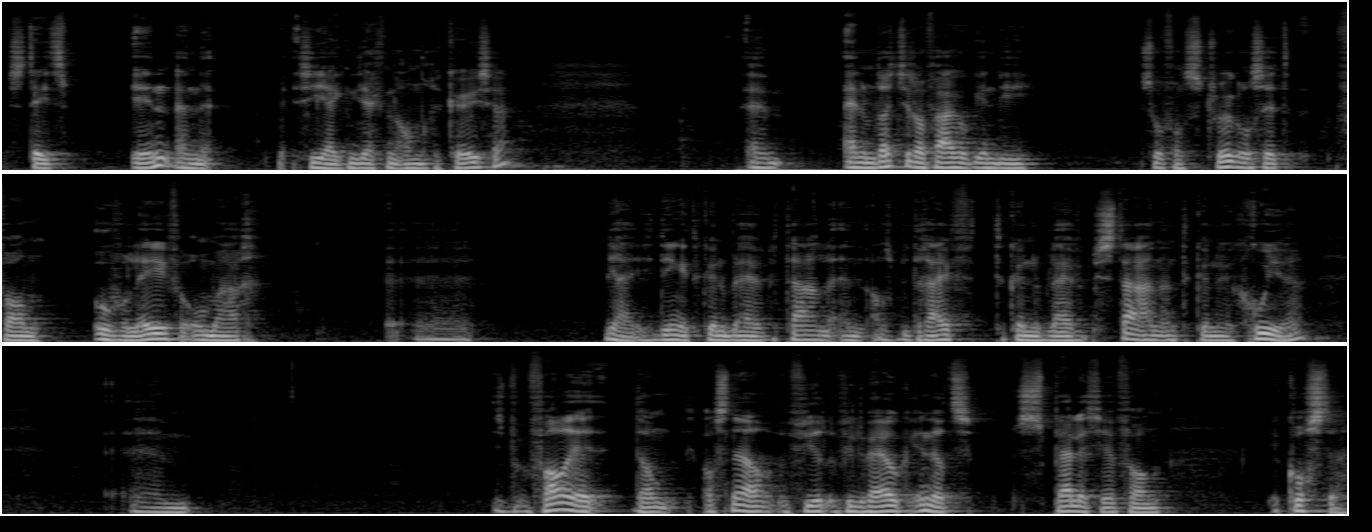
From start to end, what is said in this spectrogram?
steeds in. En uh, zie je eigenlijk niet echt een andere keuze. Um, en omdat je dan vaak ook in die soort van struggle zit van overleven om maar uh, ja, je dingen te kunnen blijven betalen en als bedrijf te kunnen blijven bestaan en te kunnen groeien, um, val je dan al snel, vielen wij ook in dat spelletje van kosten.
